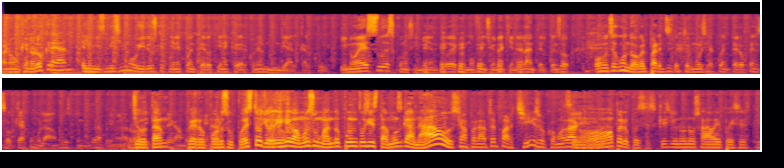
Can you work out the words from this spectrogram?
Bueno, aunque no lo crean, el mismísimo virus que tiene Cuentero tiene que ver con el mundial, calcule. Y no es su desconocimiento de cómo funciona aquí en adelante. Él pensó, o un segundo, hago el paréntesis, doctor Murcia, Cuentero pensó que acumulábamos los puntos de la primera ronda. Yo y tam, llegamos a la pero por supuesto, yo Pero- dije vamos sumando puntos y estamos ganados. Campeonato de parchís o cómo la Sí. No, pero pues es que si uno no sabe, pues es que...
